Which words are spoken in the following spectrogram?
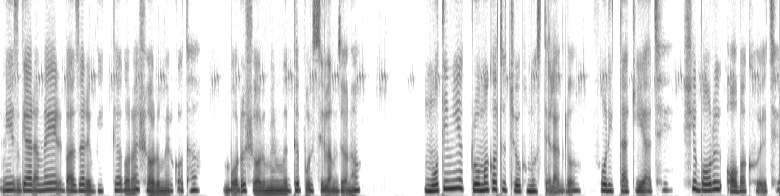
নিজ গ্রামের বাজারে ভিক্ষা করা শরমের কথা। বড় শরমের মধ্যে পড়ছিলাম জানা মতি নিয়ে ক্রমাগত চোখ মুছতে লাগল। ফরিদ তাকিয়ে আছে। সে বড়ই অবাক হয়েছে।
